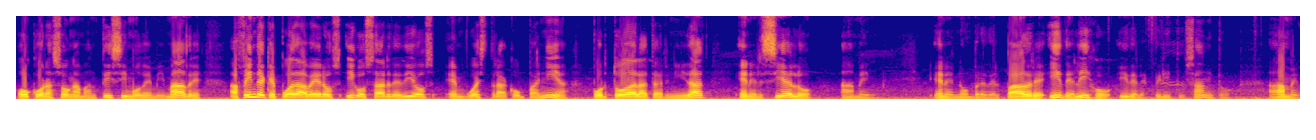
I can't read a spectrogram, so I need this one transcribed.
oh corazón amantísimo de mi madre, a fin de que pueda veros y gozar de Dios en vuestra compañía por toda la eternidad en el cielo. Amén. En el nombre del Padre y del Hijo y del Espíritu Santo. Amén.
